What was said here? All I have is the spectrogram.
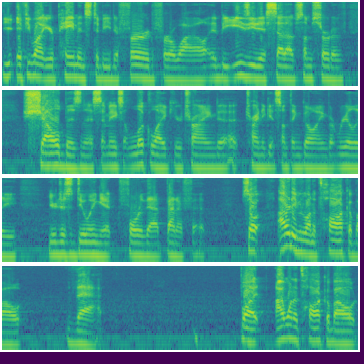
if you want your payments to be deferred for a while, it'd be easy to set up some sort of shell business that makes it look like you're trying to trying to get something going, but really you're just doing it for that benefit. So I don't even want to talk about that. But I want to talk about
